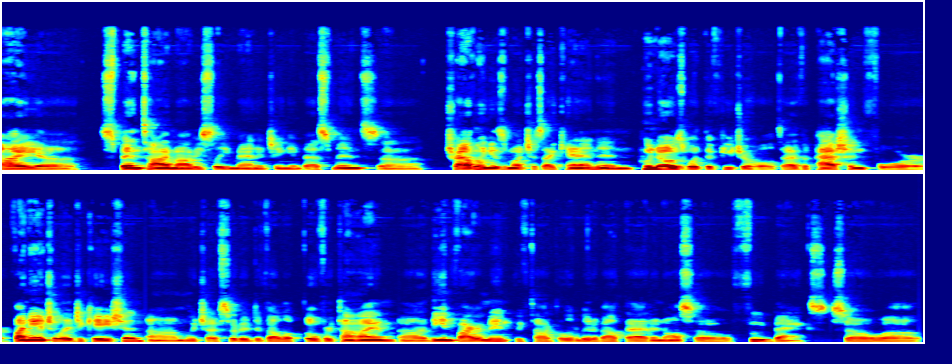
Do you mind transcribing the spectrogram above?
I uh, spend time obviously managing investments, uh, traveling as much as I can, and who knows what the future holds. I have a passion for financial education, um, which I've sort of developed over time. Uh, the environment, we've talked a little bit about that, and also food banks. So, uh,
